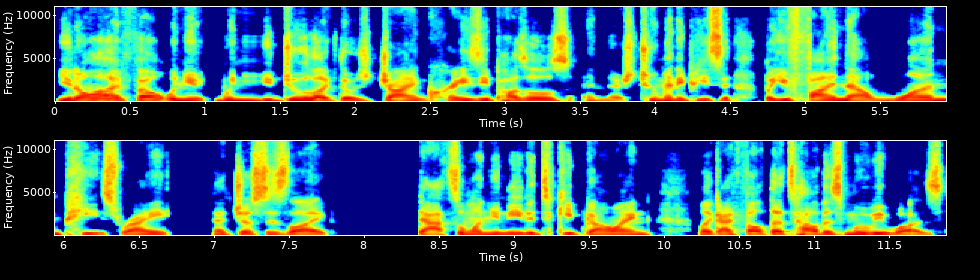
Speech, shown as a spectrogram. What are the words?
you know how i felt when you when you do like those giant crazy puzzles and there's too many pieces but you find that one piece right that just is like that's the one you needed to keep going. Like i felt that's how this movie was.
